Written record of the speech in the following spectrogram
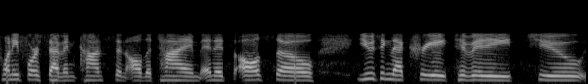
24/7 constant all the time and it's also using that creativity to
